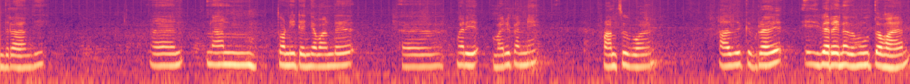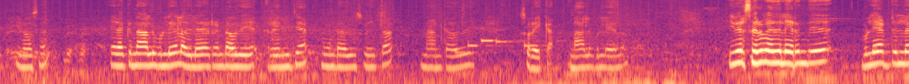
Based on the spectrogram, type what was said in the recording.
இந்திராந்தி நான் தொண்ணூற்றஞ்சாம் ஆண்டு அஹ், மரி மரி பண்ணி ஃப்ரான்ஸுக்கு போனேன். அதுக்கு பிறகு இவர் எனது மூத்த மகன் இனோசன் எனக்கு நாலு பிள்ளைகள் அதில் ரெண்டாவது ரெனிஜா மூன்றாவது ஸ்வேதா நான்காவது சுரேகா நாலு பிள்ளைகளும். இவர் சிறு வயதிலிருந்து விளையாட்டில்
